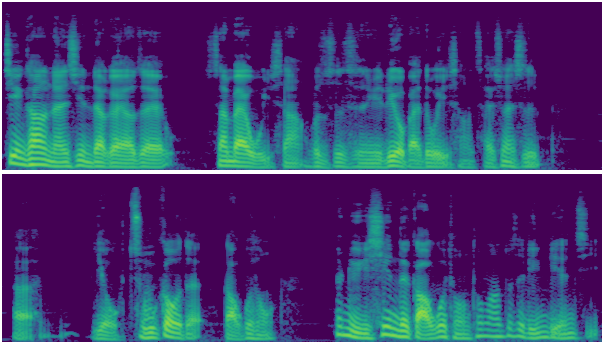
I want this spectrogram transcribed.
健康的男性大概要在三百五以上，或者是乘以六百多以上，才算是呃有足够的睾固酮。那女性的睾固酮通常都是零点几，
